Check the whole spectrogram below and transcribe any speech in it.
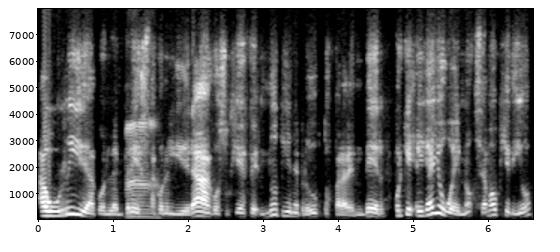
aburrida con la empresa, ah. con el liderazgo, su jefe, no tiene productos para vender, porque el gallo bueno, se llama objetivo,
